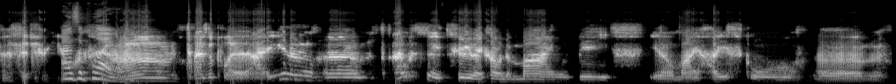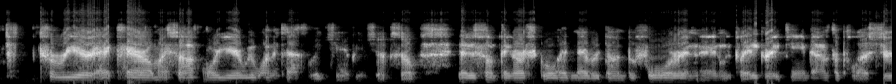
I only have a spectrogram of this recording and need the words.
that's a tricky. As a player, um, as a player, I, you know, um, I would say two that come to mind would be, you know, my high school um, career at Carroll, my sophomore year, we won a Catholic championship. So that is something our school had never done before, and, and we played a great game down at the Palestra.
